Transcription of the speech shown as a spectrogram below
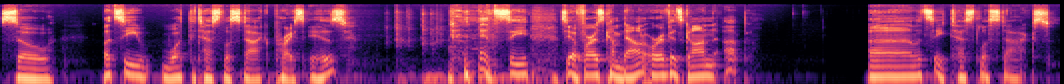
So let's see what the Tesla stock price is and see see how far it's come down or if it's gone up. Uh, let's see Tesla stocks.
